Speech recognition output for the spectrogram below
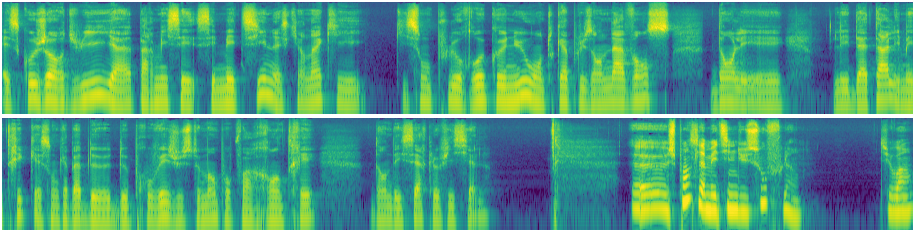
Est-ce qu'aujourd'hui, il y a parmi ces, médecines, est-ce qu'il y en a qui, qui sont plus reconnues ou en tout cas plus en avance dans les, les datas, les métriques qu'elles sont capables de, de, prouver justement pour pouvoir rentrer dans des cercles officiels? Euh, Je pense la médecine du souffle tu vois,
